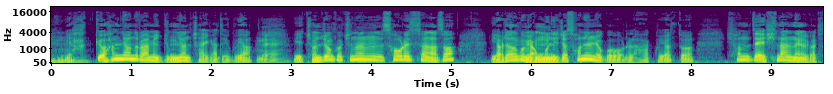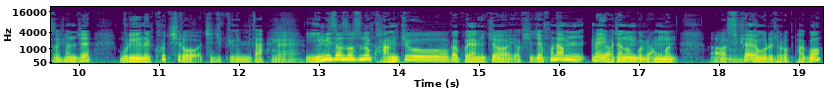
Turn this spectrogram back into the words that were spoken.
음. 이 학교 학년으로 하면 6년 차이가 되고요. 네. 이 전주원 코치는 서울에서 태어나서 여자농구 명문이죠. 선일여고를 나왔고요. 또 현대 신한은행을 거쳐서 현재 우리은행 코치로 재직 중입니다. 네. 이미선 선수는 광주가 고향이죠. 역시 이제 호남의 여자농구 명문 어, 음. 스피아여고를 졸업하고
